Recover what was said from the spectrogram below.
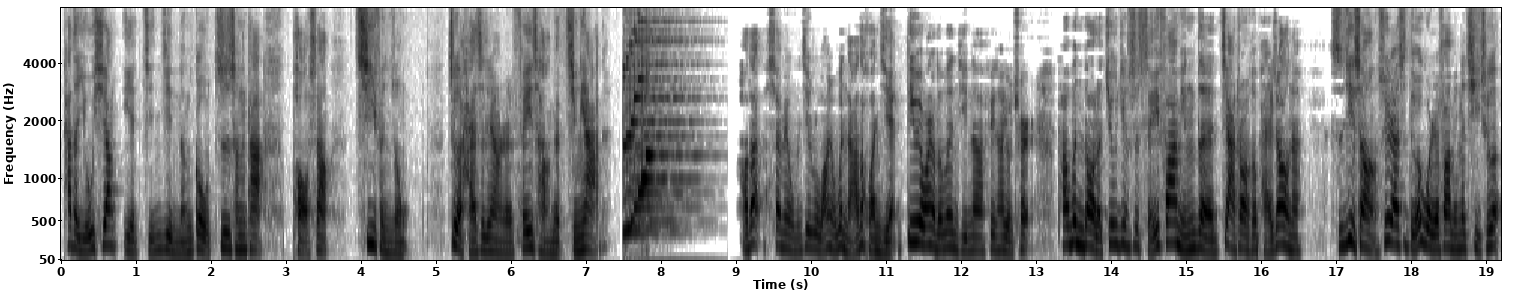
它的油箱也仅仅能够支撑它跑上七分钟，这还是让人非常的惊讶的。好的，下面我们进入网友问答的环节。第一位网友的问题呢非常有趣儿，他问到了究竟是谁发明的驾照和牌照呢？实际上，虽然是德国人发明了汽车，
